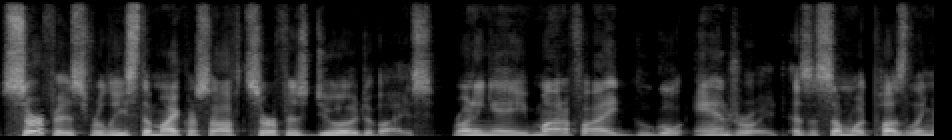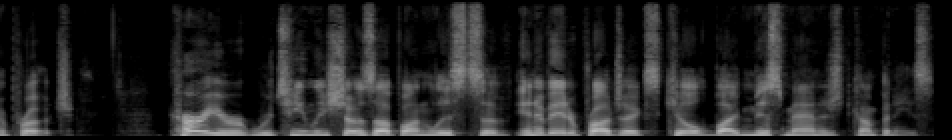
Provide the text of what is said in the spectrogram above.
Surface released the Microsoft Surface Duo device, running a modified Google Android as a somewhat puzzling approach. Courier routinely shows up on lists of innovative projects killed by mismanaged companies.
